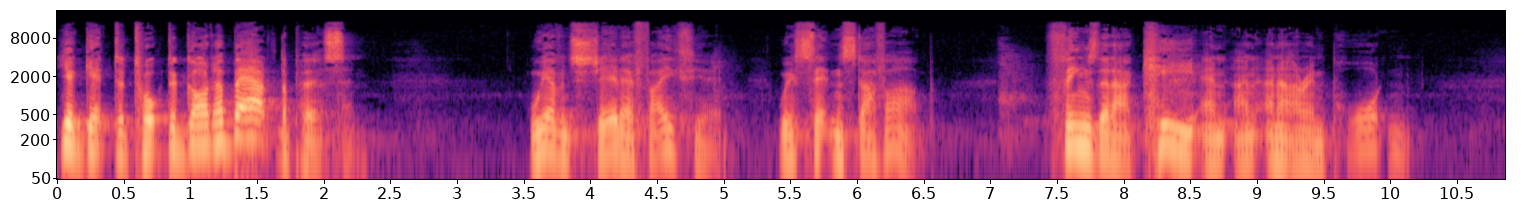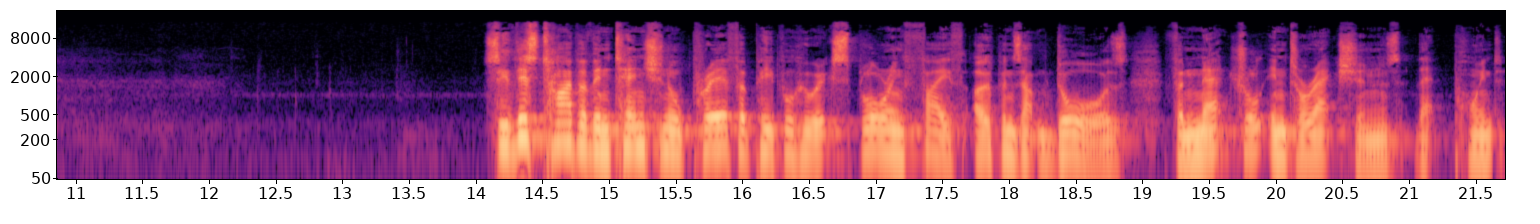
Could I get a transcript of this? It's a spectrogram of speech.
you get to talk to God about the person. We haven't shared our faith yet we're setting stuff up. Things that are key and, and, and are important. See, this type of intentional prayer for people who are exploring faith opens up doors for natural interactions that point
